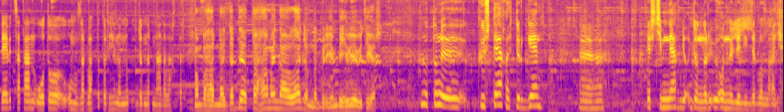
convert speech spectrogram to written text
бебит сатан ото умуллар баппыт, олихен онны жоннор надалахтар. Мен бахарнайдарды та хамай надала жоннор бирген бихибе битигер. Күттін күстәқ түрген эрчимнәк жоннор онны өлелилер боллағай.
